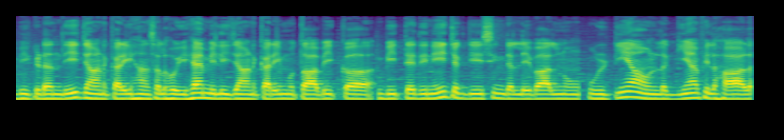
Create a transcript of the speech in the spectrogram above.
ਵਿਗੜਨ ਦੀ ਜਾਣਕਾਰੀ ਹਾਸਲ ਹੋਈ ਹੈ। ਮਿਲੀ ਜਾਣਕਾਰੀ ਮੁਤਾਬਿਕ ਬੀਤੇ ਦਿਨੀ ਜਗਜੀਤ ਸਿੰਘ ਡੱਲੇਵਾਲ ਨੂੰ ਉਲਟੀਆਂ ਆਉਣ ਲੱਗੀਆਂ। ਫਿਲਹਾਲ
